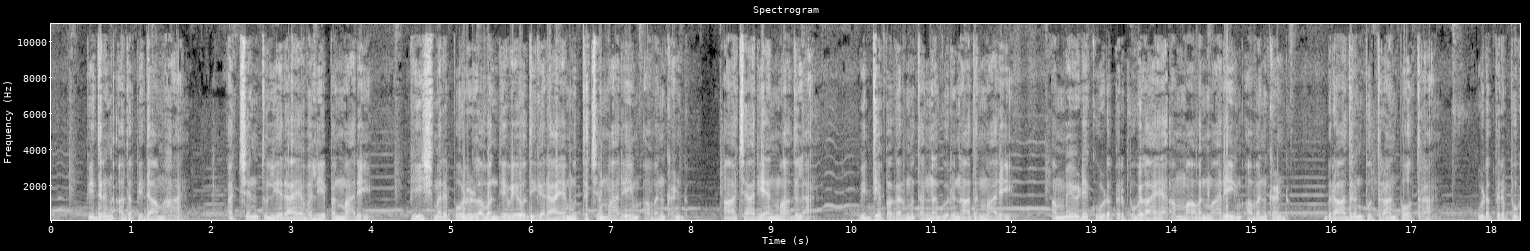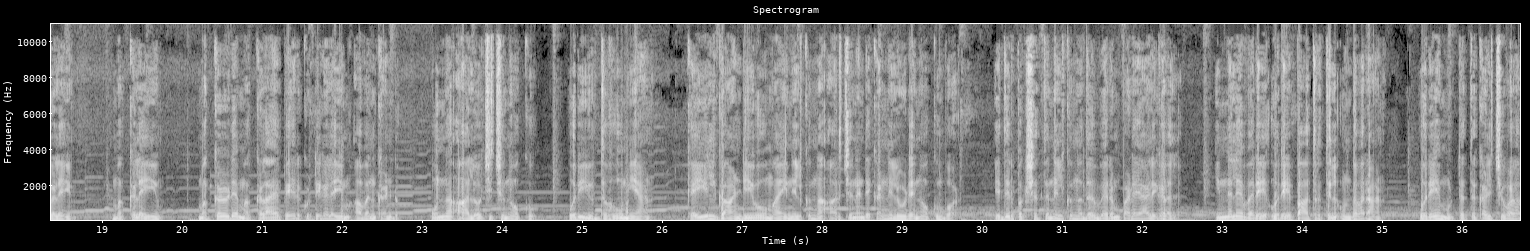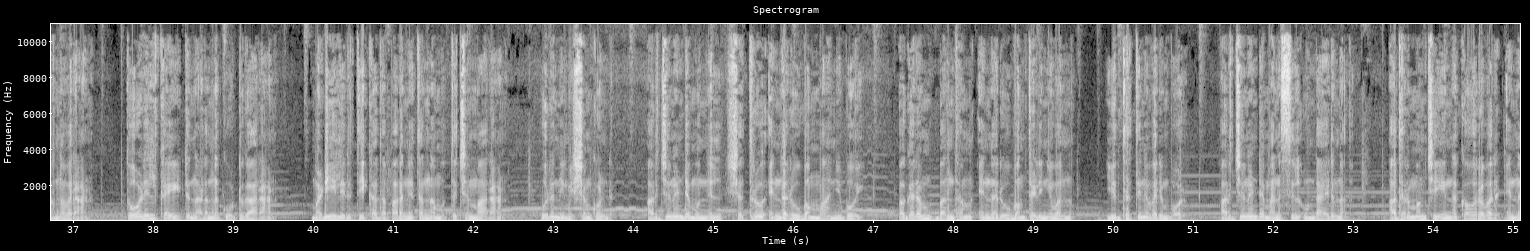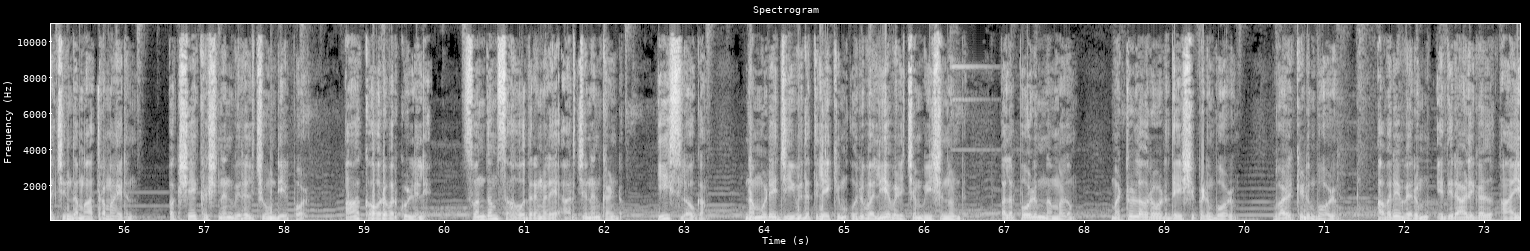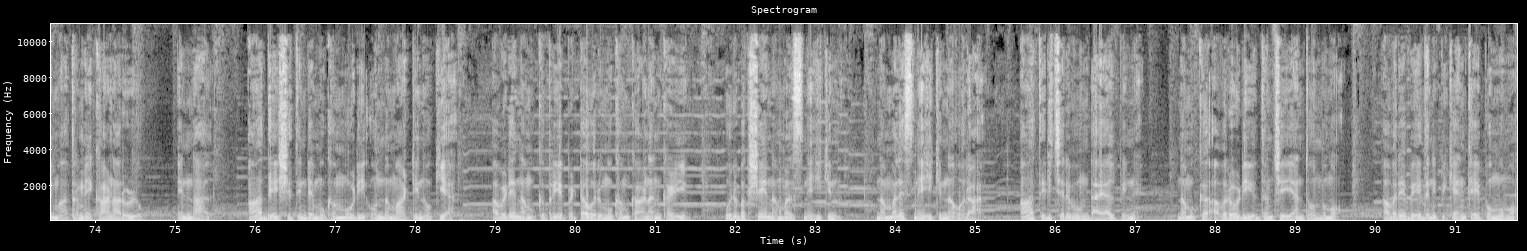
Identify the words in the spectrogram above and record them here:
പിതൃൻ അത പിതാമഹാൻ അച്ഛൻ തുല്യരായ വലിയപ്പന്മാരെയും ഭീഷ്മരെ പോലുള്ള വന്ധ്യവയോധികരായ മുത്തച്ഛന്മാരെയും അവൻ കണ്ടു. ആചാര്യാൻ മാതുലാൻ വിദ്യ പകർന്നു തന്ന ഗുരുനാഥന്മാരെയും അമ്മയുടെ കൂടപ്പിറപ്പുകളായ അമ്മാവന്മാരെയും അവൻ കണ്ടു. ഭ്രാതൃൻ പുത്രാൻ പോത്രാൻ. ഉടപ്പിറപ്പുകളെയും മക്കളെയും മക്കളുടെ മക്കളായ പേരക്കുട്ടികളെയും അവൻ കണ്ടു. ഒന്ന് ആലോചിച്ചു നോക്കൂ. ഒരു യുദ്ധഭൂമിയാണ്. കയ്യിൽ ഗാന്ഡീവവുമായി നിൽക്കുന്ന അർജുനന്റെ കണ്ണിലൂടെ നോക്കുമ്പോൾ. എതിർപക്ഷത്ത് നിൽക്കുന്നത് വെറും പടയാളികളല്ല. ഇന്നലെ വരെ ഒരേ പാത്രത്തിൽ ഉണ്ടവരാണ്. ഒരേ മുട്ടത്ത് കഴിച്ചു വളർന്നവരാണ്. തോളിൽ കൈയിട്ട് നടന്ന കൂട്ടുകാരാണ്. മടിയിലിരുത്തി കഥ പറഞ്ഞു തന്ന മുത്തച്ഛന്മാരാണ്. ഒരു നിമിഷം കൊണ്ട് അർജുനന്റെ മുന്നിൽ ശത്രു എന്ന രൂപം മാഞ്ഞുപോയി. പകരം ബന്ധം എന്ന രൂപം തെളിഞ്ഞു വന്നു. യുദ്ധത്തിന് വരുമ്പോൾ അർജുനന്റെ മനസ്സിൽ ഉണ്ടായിരുന്നത് അധർമ്മം ചെയ്യുന്ന കൗരവർ എന്ന ചിന്ത മാത്രമായിരുന്നു. പക്ഷേ കൃഷ്ണൻ വിരൽ ചൂണ്ടിയപ്പോൾ ആ കൗരവർക്കുള്ളിലെ സ്വന്തം സഹോദരങ്ങളെ അർജുനൻ കണ്ടു. ഈ ശ്ലോകം നമ്മുടെ ജീവിതത്തിലേക്കും ഒരു വലിയ വെളിച്ചം വീശുന്നുണ്ട്. പലപ്പോഴും നമ്മളും മറ്റുള്ളവരോട് ദേഷ്യപ്പെടുമ്പോഴും വഴക്കിടുമ്പോഴും അവരെ വെറും എതിരാളികൾ ആയി മാത്രമേ കാണാറുള്ളൂ. എന്നാൽ ആ ദേഷ്യത്തിന്റെ മുഖം മൂടി ഒന്ന് മാറ്റി നോക്കിയാൽ അവിടെ നമുക്ക് പ്രിയപ്പെട്ട ഒരു മുഖം കാണാൻ കഴിയും. ഒരുപക്ഷെ നമ്മൾ സ്നേഹിക്കുന്നു. നമ്മളെ സ്നേഹിക്കുന്ന ഒരാൾ. ആ തിരിച്ചറിവ് ഉണ്ടായാൽ പിന്നെ നമുക്ക് അവരോട് യുദ്ധം ചെയ്യാൻ തോന്നുമോ? അവരെ വേദനിപ്പിക്കാൻ കൈ പൊങ്ങുമോ?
